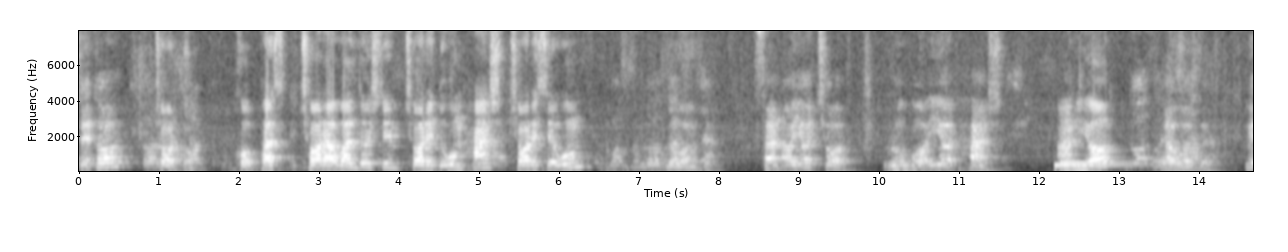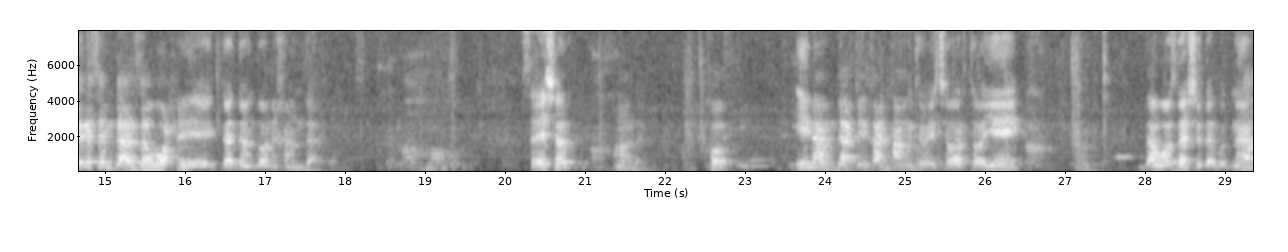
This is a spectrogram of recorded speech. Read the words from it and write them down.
سه تا؟ چهار تا. خب پس چهار اول داشتیم چهار دوم هشت چهار سوم دوازده. سنایا چهار رباعیات هشت انیاب دوازده. می‌رسیم در زواحک در دندان خنده. صحیح شد؟ آره. خب اینم دقیقا همونطوره چهار تایی. دوازده شده بود نه؟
